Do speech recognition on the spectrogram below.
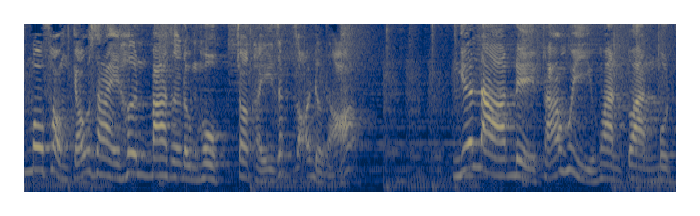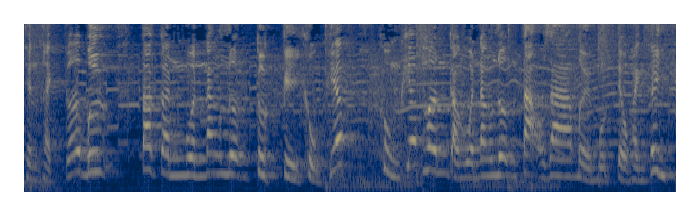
Mô phỏng kéo dài hơn 3 giờ đồng hồ cho thấy rất rõ điều đó. Nghĩa là để phá hủy hoàn toàn một thiên thạch cỡ bự, ta cần nguồn năng lượng cực kỳ khủng khiếp khủng khiếp hơn cả nguồn năng lượng tạo ra bởi một tiểu hành tinh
